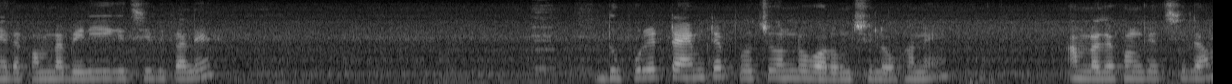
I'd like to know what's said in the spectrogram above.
এই দেখো, আমরা বেরিয়ে গেছি বিকালে। দুপুরের টাইমটা প্রচণ্ড গরম ছিল ওখানে। আমরা যখন গেছিলাম।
